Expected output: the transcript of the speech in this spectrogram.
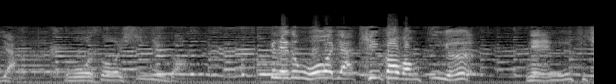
皮啊！我说西人讲，跟来从我家天高皇帝远，难免出去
